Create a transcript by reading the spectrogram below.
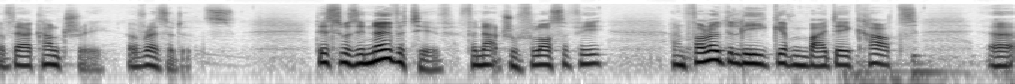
of their country of residence. This was innovative for natural philosophy and followed the lead given by Descartes uh,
